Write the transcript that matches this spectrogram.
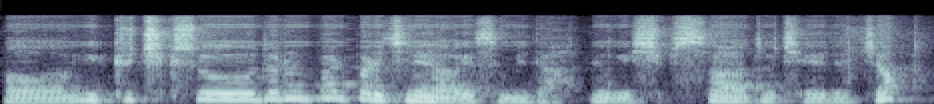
어, 이 규칙수들은 빨리빨리 진행하겠습니다. 여기 14도 제외됐죠?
